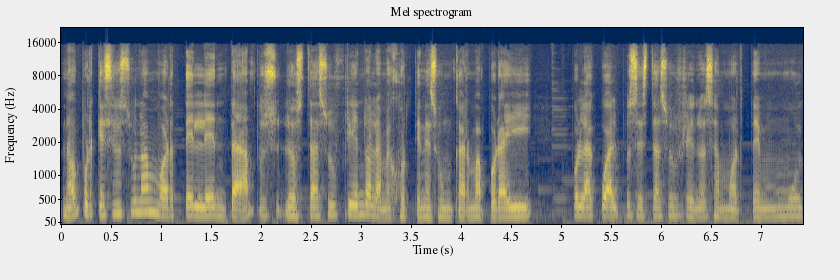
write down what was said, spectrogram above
¿no? Porque si es una muerte lenta, pues lo estás sufriendo, a lo mejor tienes un karma por ahí por la cual pues está sufriendo esa muerte muy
